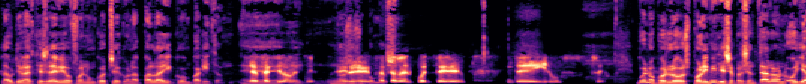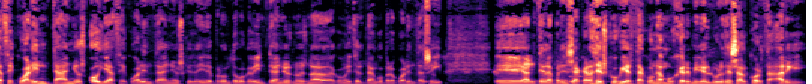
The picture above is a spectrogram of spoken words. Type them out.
La última vez que se le vio fue en un coche con la pala y con Paquito. Eh, Efectivamente, eh, cerca del puente de Irún. Bueno, pues los Polimilis se presentaron hoy hace 40 años, hoy hace 40 años, que de ahí de pronto, porque 20 años no es nada, como dice el tango, pero 40 sí, eh, ante la prensa cara descubierta con una mujer, mire, Lourdes Alcorta, Argui.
